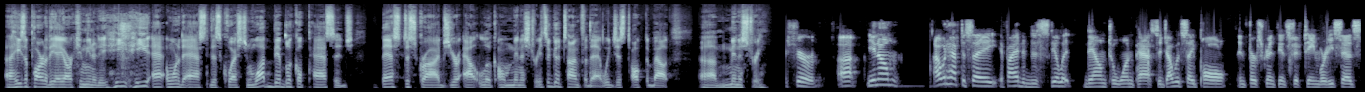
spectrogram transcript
uh, he's a part of the AR community. He, he a- wanted to ask this question. What biblical passage best describes your outlook on ministry? It's a good time for that. We just talked about uh, ministry. Sure. Uh, you know, I would have to say, if I had to distill it down to one passage, I would say Paul in 1 Corinthians 15, where he says,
